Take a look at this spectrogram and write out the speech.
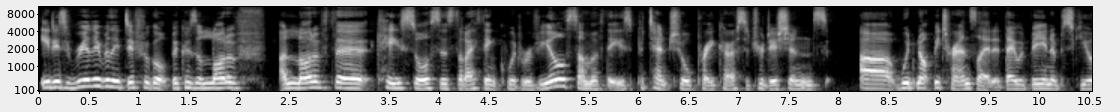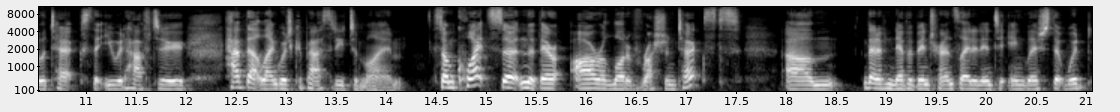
it is really really difficult because a lot of a lot of the key sources that I think would reveal some of these potential precursor traditions uh, would not be translated. They would be an obscure text that you would have to have that language capacity to mine. So I'm quite certain that there are a lot of Russian texts um, that have never been translated into English. That would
